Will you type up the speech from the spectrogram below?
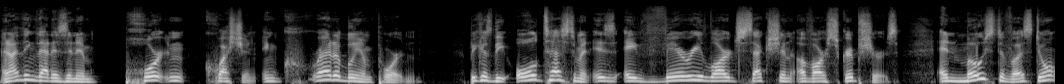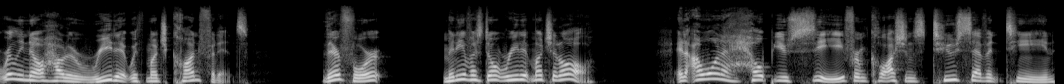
And I think that is an important question, incredibly important, because the Old Testament is a very large section of our scriptures, and most of us don't really know how to read it with much confidence. Therefore, many of us don't read it much at all. And I want to help you see from Colossians 2:17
